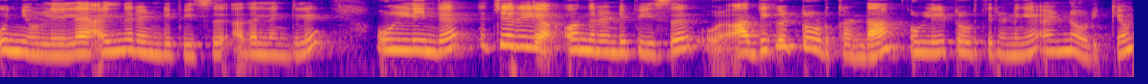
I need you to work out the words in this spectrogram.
കുഞ്ഞുള്ളിയിലെ അതിൽ നിന്ന് രണ്ട് പീസ് അതല്ലെങ്കിൽ ഉള്ളിന്റെ ചെറിയ ഒന്ന് രണ്ട് പീസ് അധികം ഇട്ട് കൊടുക്കണ്ട. ഉള്ളി ഇട്ട് കൊടുത്തിട്ടുണ്ടെങ്കിൽ എണ്ണ ഒടിക്കും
